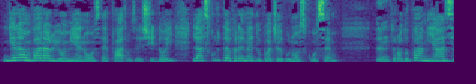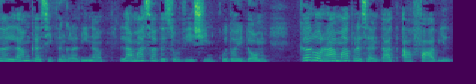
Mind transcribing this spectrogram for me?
Era în vara lui 1942, la scurtă vreme după ce-l cunoscusem. Într-o după amiază l-am găsit în grădină, la masa de sub vișin, cu doi domni, cărora m-a prezentat afabil.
